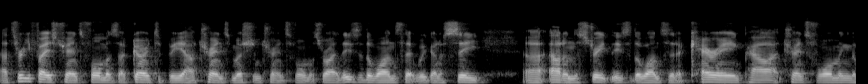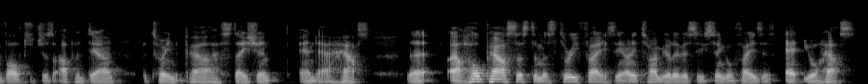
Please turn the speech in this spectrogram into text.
Our three phase transformers are going to be our transmission transformers, right? These are the ones that we're going to see uh, out in the street. These are the ones that are carrying power, transforming the voltages up and down between the power station and our house. The, our whole power system is three phase. The only time you'll ever see single phase is at your house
